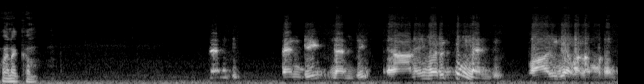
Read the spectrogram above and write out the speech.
வணக்கம். நன்றி நன்றி நன்றி. அனைவருக்கும் நன்றி. வாழ்க வளமுடன்.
